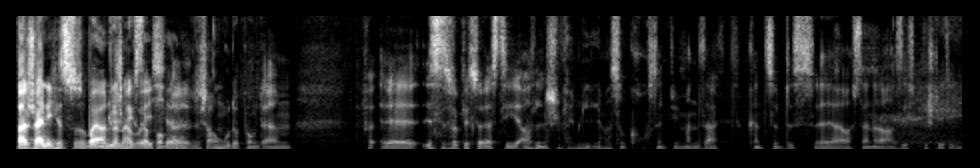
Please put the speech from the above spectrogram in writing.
wahrscheinlich ist es so bei anderen, das ist aber ich. Punkt, Äh, das ist auch ein guter Punkt. Ähm, äh, ist es wirklich so, dass die ausländischen Familien immer so groß sind, wie man sagt? Kannst du das äh, aus deiner Sicht bestätigen?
